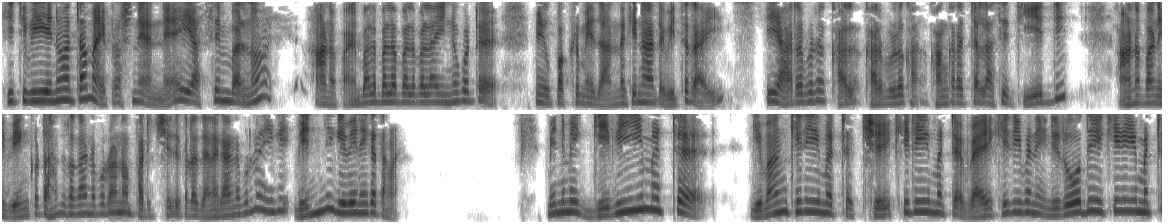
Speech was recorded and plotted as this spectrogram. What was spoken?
හිතවිලි එනවා තමයි ප්‍රශ්නයක් නැහැ. ඒ අස්සෙන් බලනවා ආනපාන බල බල බල බල ඉන්නකොට මේ උපක්‍රමයේ දන්න කෙනාට විතරයි. ඒ අරබර කරබල කංකරච්චල් ASCII තියෙද්දි ආනපානේ වෙන්කොට හඳුනා ගන්න පුළුවන් නම් පරිච්ඡේද කරලා දැන ගන්න පුළුවන් ඒක වෙන්නේ ගෙවෙන එක තමයි. මෙන්න මේ ගෙවීමට ගෙවන් කිරීමට ක්ෂය කිරීමට වැය කිරීමනේ නිරෝධය කිරීමට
